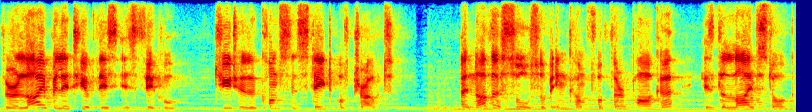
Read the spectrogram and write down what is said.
the reliability of this is fickle due to the constant state of drought. Another source of income for Tharparkar is the livestock,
